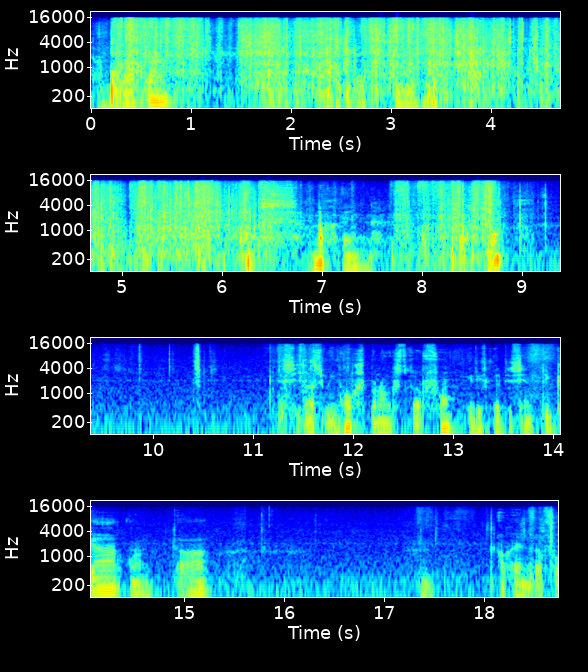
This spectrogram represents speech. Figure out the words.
Dann weiter. Ups, noch ein Trafo. Das wie ein Hochspannungstrafo. Drähte sind dicker und da hm, auch ein Trafo.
